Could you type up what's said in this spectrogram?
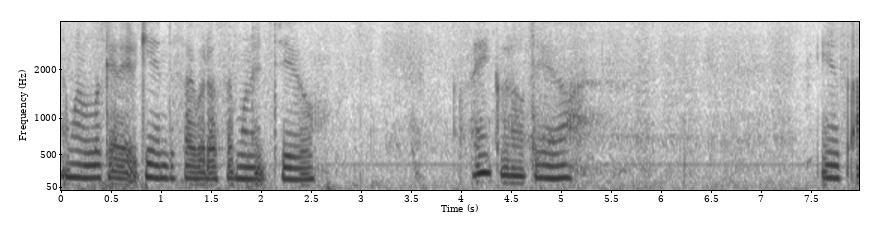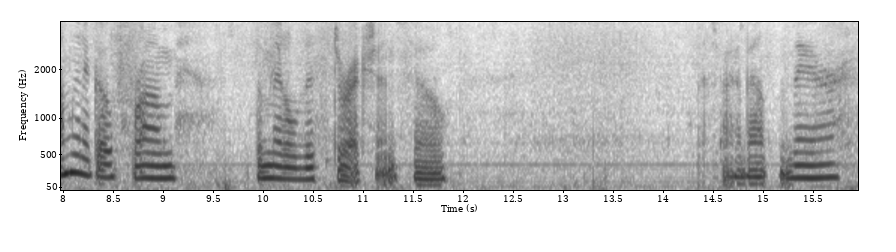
I want to look at it again, decide what else I want to do. I think what I'll do is I'm going to go from the middle this direction. So about there.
